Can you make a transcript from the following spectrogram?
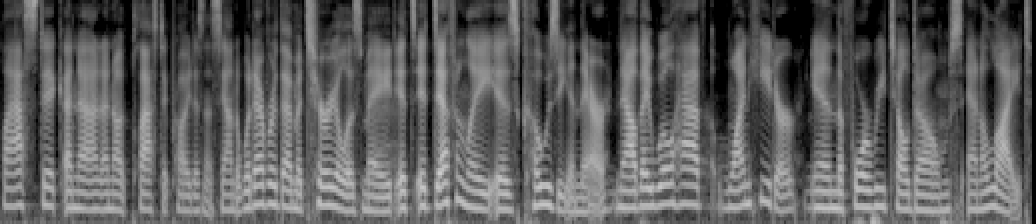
plastic and I know plastic probably doesn't sound whatever the material is made it's it definitely is cozy in there now they will have one heater in the four retail domes and a light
